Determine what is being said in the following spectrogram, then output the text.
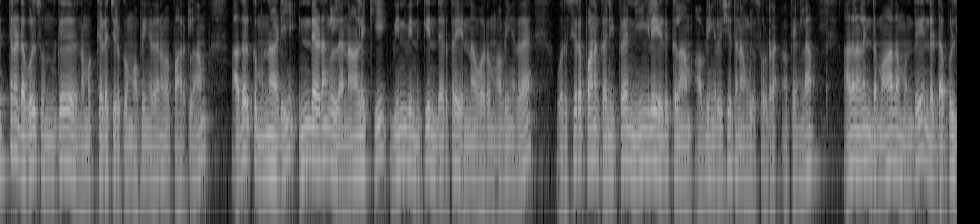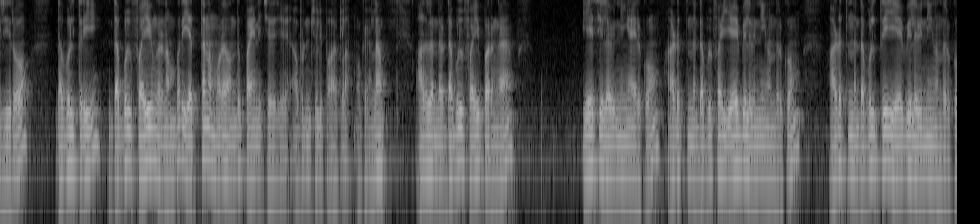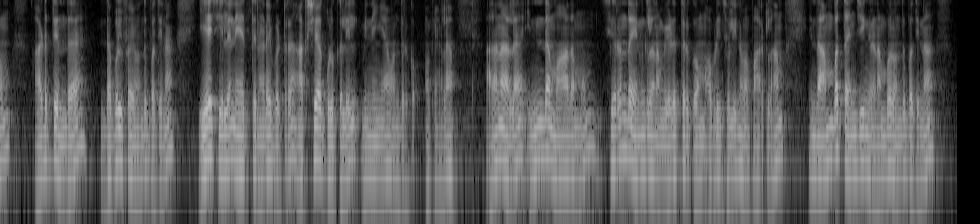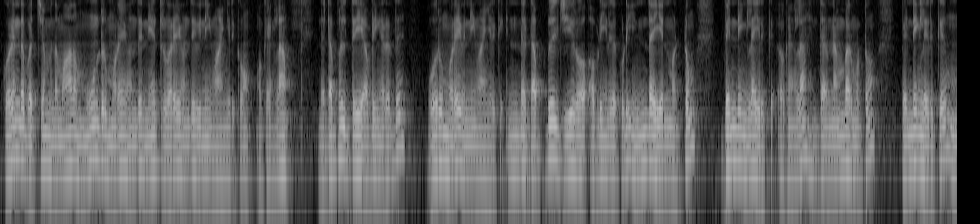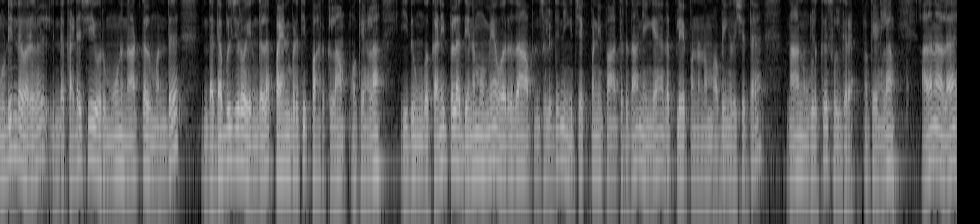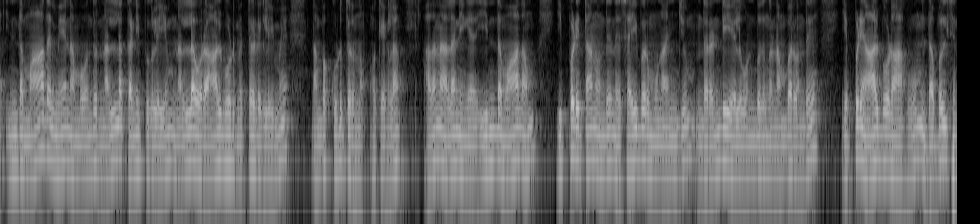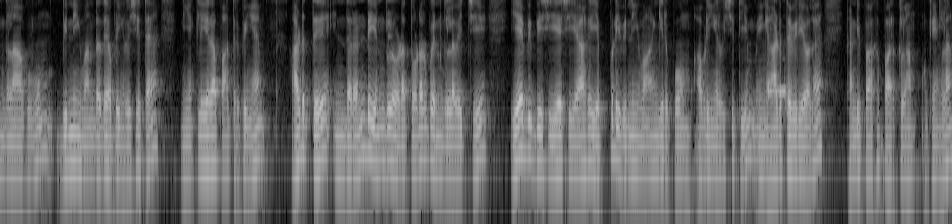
எத்தனை டபுள்ஸ் வந்து நமக்கு கிடைச்சிருக்கும் அப்படிங்கிறத நம்ம பார்க்கலாம். அதற்கு முன்னாடி இந்த இடங்களில் நாளைக்கு வின்வின்னுக்கு இந்த இடத்துல என்ன வரும் அப்படிங்கிறத ஒரு சிறப்பான கணிப்பை நீங்களே எடுக்கலாம் அப்படிங்கிற விஷயத்தை நான் உங்களுக்கு சொல்கிறேன் ஓகேங்களா? அதனால் இந்த மாதம் வந்து இந்த double zero double three double ஃபைவ்ங்கிற number எத்தனை முறை வந்து பயணிச்சிருச்சு அப்படின்னு சொல்லி பார்க்கலாம். ஓகேங்களா? அதில் இந்த டபுள் ஃபைவ் பாருங்கள் ஏசியில் வின்னிங் ஆகிருக்கும் அடுத்து இந்த டபுள் ஃபைவ் ஏபியில் வின்னிங் வந்திருக்கும். அடுத்து இந்த டபுள் த்ரீ ஏபியில் வின்னிங் வந்திருக்கும். அடுத்து இந்த டபுள் ஃபைவ் வந்து பார்த்திங்கன்னா ஏசியில் நேற்று நடைபெற்ற அக்ஷயா குழுக்களில் வின்னிங்காக வந்திருக்கும். ஓகேங்களா? அதனால் இந்த மாதமும் சிறந்த எண்களை நம்ம எடுத்திருக்கோம் அப்படின்னு சொல்லி நம்ம பார்க்கலாம். இந்த ஐம்பத்தஞ்சுங்கிற நம்பர் வந்து பார்த்திங்கன்னா குறைந்தபட்சம் இந்த மாதம் மூன்று முறை வந்து நேற்று வரை வந்து வின்னிங் வாங்கியிருக்கோம். ஓகேங்களா? இந்த டபுள் த்ரீ அப்படிங்கிறது ஒரு முறை வின்னிங் வாங்கியிருக்கு. இந்த டபுள் ஜீரோ அப்படிங்கிறக்கூடிய இந்த எண் மட்டும் பெண்டிங்கில் இருக்குது ஓகேங்களா இந்த நம்பர் மட்டும் பெண்டிங்கில் இருக்குது முடிந்தவர்கள் இந்த கடைசி ஒரு மூணு நாட்கள் வந்து இந்த டபுள் ஜீரோ எண்களை பயன்படுத்தி பார்க்கலாம். ஓகேங்களா? இது உங்கள் கணிப்பில் தினமுமே வருதா அப்படின்னு சொல்லிட்டு நீங்கள் செக் பண்ணி பார்த்துட்டு தான் நீங்கள் அதை ப்ளே பண்ணணும் அப்படிங்கிற விஷயத்த நான் உங்களுக்கு சொல்கிறேன். ஓகேங்களா? அதனால் இந்த மாதமே நம்ம வந்து நல்ல கணிப்புகளையும் நல்ல ஒரு ஆல்போர்டு மெத்தடுகளையுமே நம்ம கொடுத்துருந்தோம். ஓகேங்களா? அதனால் நீங்கள் இந்த மாதம் இப்படித்தான் வந்து இந்த சைபர் மூணு அஞ்சும் இந்த ரெண்டு ஏழு ஒன்பதுங்கிற நம்பர் வந்து எப்படி ஆல்போர்டாகவும் டபுள் சென்களாகவும் வின்னிங் வந்தது அப்படிங்கிற விஷயத்த நீங்கள் கிளியராக பார்த்துருப்பீங்க. அடுத்து இந்த ரெண்டு எண்களோட தொடர்பு எண்களை வச்சு ஏபிபிசி ஏசியாக எப்படி வின்னிங் வாங்கியிருப்போம் அப்படிங்கிற விஷயத்தையும் நீங்கள் அடுத்த வீடியோவில் கண்டிப்பாக பார்க்கலாம். ஓகேங்களா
